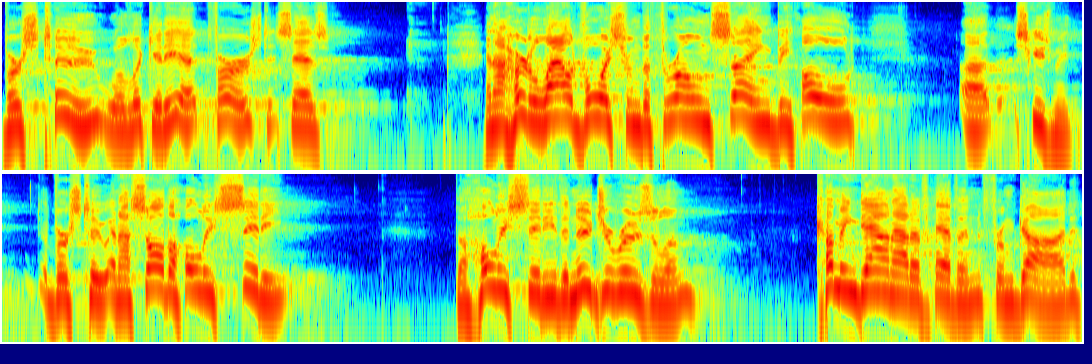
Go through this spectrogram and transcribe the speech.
Verse 2, we'll look at it first. It says, and I heard a loud voice from the throne saying, Behold, uh, excuse me, verse 2, and I saw the holy city, the holy city, the new Jerusalem, coming down out of heaven from God,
